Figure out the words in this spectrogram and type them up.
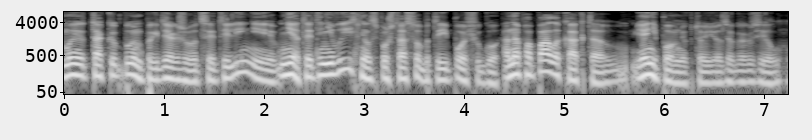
мы так и будем придерживаться этой линии. Нет, это не выяснилось, потому что особо-то и пофигу. Она попала как-то, я не помню, кто ее загрузил.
